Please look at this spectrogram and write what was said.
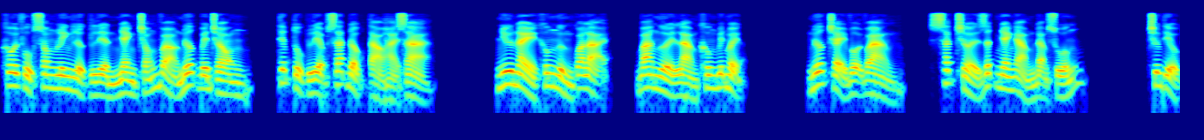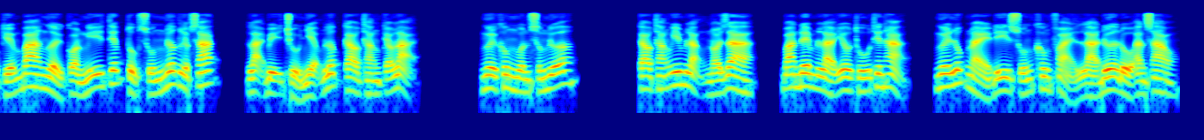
khôi phục xong linh lực liền nhanh chóng vào nước bên trong, tiếp tục liệp sát độc tảo hải xà. Như này không ngừng qua lại, ba người làm không biết mệt. Nước chảy vội vàng, sắc trời rất nhanh ảm đạm xuống. Trương Tiểu Kiếm ba người còn nghĩ tiếp tục xuống nước liệp sát, lại bị chủ nhiệm lớp Cao Thắng kéo lại. Ngươi không muốn sống nữa. Cao Thắng im lặng nói ra, ban đêm là yêu thú thiên hạ, ngươi lúc này đi xuống không phải là đưa đồ ăn sao.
